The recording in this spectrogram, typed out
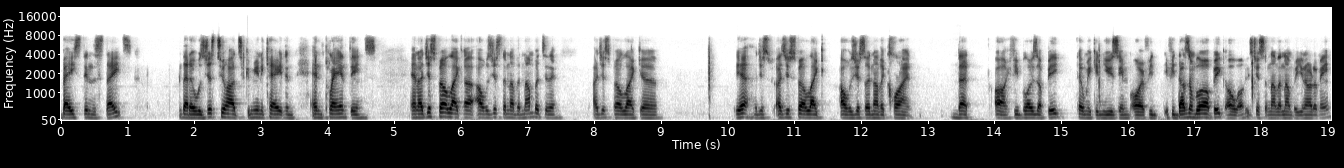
based in the states that it was just too hard to communicate and, and plan things. And I just felt like uh, I was just another number to them. I just felt like, uh, yeah, I just I just felt like I was just another client. That oh, if he blows up big, then we can use him, or if he if he doesn't blow up big, oh well, he's just another number. You know what I mean?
